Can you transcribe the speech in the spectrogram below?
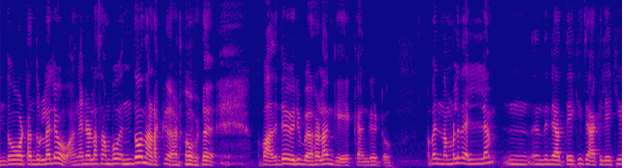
എന്തോ ഓട്ടം തുള്ളലോ അങ്ങനെയുള്ള സംഭവം എന്തോ നടക്കുകയാണ് അവിടെ. അപ്പോൾ അതിന്റെ ഒരു ബഹളം കേൾക്കാം കേട്ടോ. അപ്പം നമ്മളിതെല്ലാം ഇതിന്റെ അകത്തേക്ക് ചാക്കിലേക്ക്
